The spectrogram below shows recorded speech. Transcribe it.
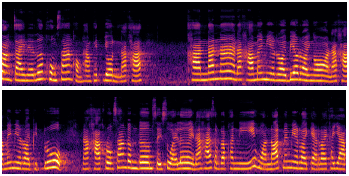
วางใจในเรื่องโครงสร้างของทางเพชรยนต์นะคะ คันด้านหน้านะคะไม่มีรอยเบี้ยวรอยงอนะคะ ไม่มีรอยผิดรูปนะคะ โครงสร้างเดิมๆสวยๆเลยนะคะสำหรับคันนี้หัวน็อตไม่มีรอยแกะรอยขยับ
